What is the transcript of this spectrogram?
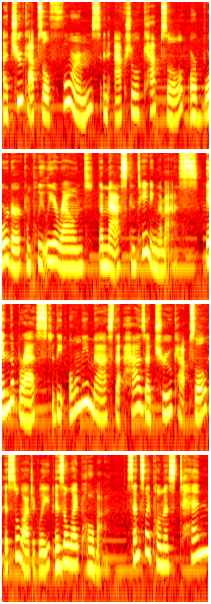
a true capsule forms an actual capsule or border completely around the mass containing the mass. In the breast, the only mass that has a true capsule histologically is a lipoma. Since lipomas tend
